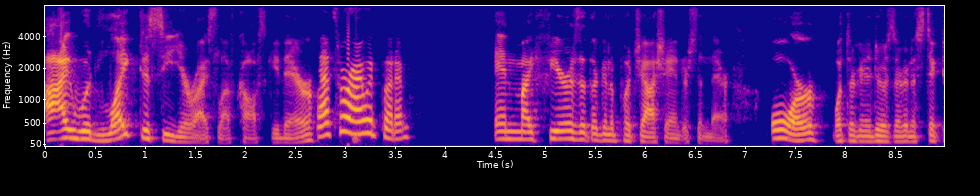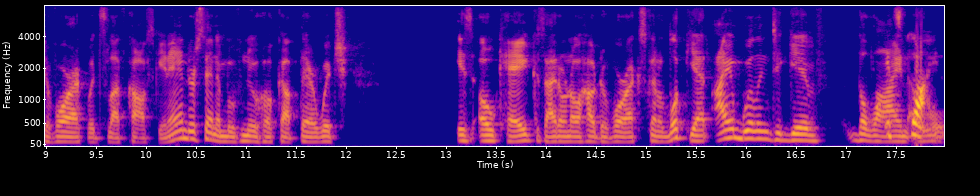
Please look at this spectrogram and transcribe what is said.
I would like to see Uri Slafkovsky there. That's where I would put him. And my fear is that they're going to put Josh Anderson there. Or what they're going to do is they're going to stick Dvorak with Slafkovsky and Anderson and move Newhook up there, which is okay because I don't know how Dvorak's going to look yet. I am willing to give the line. It's. A,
